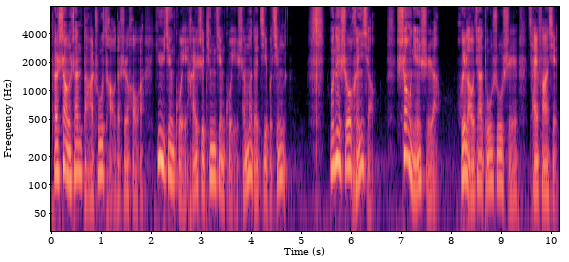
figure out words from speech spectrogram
他上山打猪草的时候啊，遇见鬼还是听见鬼什么的，记不清了。我那时候很小，少年时啊，回老家读书时才发现。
